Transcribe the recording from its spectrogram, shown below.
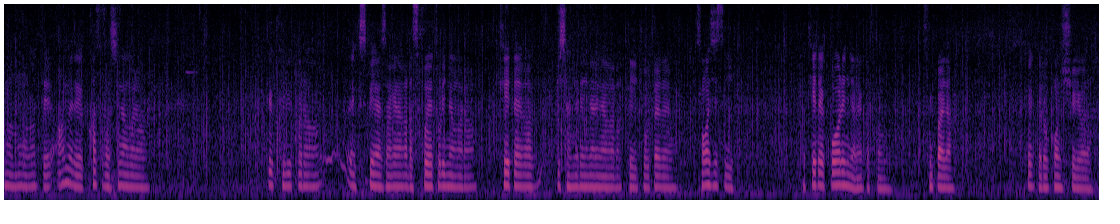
今もうだって雨で傘差しながらで首からエクスペリエンス上げながらそこで撮りながら携帯はびしゃ濡れになりながらっていう状態だよ。忙しすぎ携帯壊れるんじゃないかと思う。心配だ。これで録音終了だ。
